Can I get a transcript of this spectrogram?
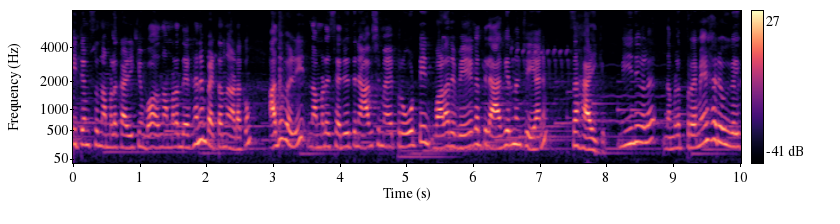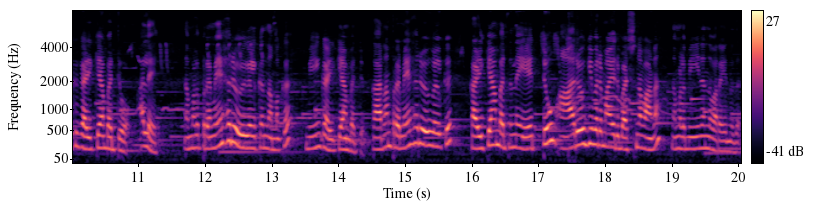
ഐറ്റംസ് നമ്മൾ കഴിക്കുമ്പോൾ അത് നമ്മുടെ ദഹനം പെട്ടെന്ന് നടക്കും. അതുവഴി നമ്മുടെ ശരീരത്തിന് ആവശ്യമായ പ്രോട്ടീൻ വളരെ വേഗത്തിൽ ആകിരണം ചെയ്യാനും സഹായിക്കും. മീനുകൾ നമ്മൾ പ്രമേഹ രോഗികൾക്ക് കഴിക്കാൻ പറ്റുമോ അല്ലേ? നമ്മൾ പ്രമേഹ രോഗികൾക്ക് നമുക്ക് മീൻ കഴിക്കാൻ പറ്റും. കാരണം പ്രമേഹ രോഗികൾക്ക് കഴിക്കാൻ പറ്റുന്ന ഏറ്റവും ആരോഗ്യപരമായ ഒരു ഭക്ഷണമാണ് നമ്മൾ മീൻ എന്ന് പറയുന്നത്.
